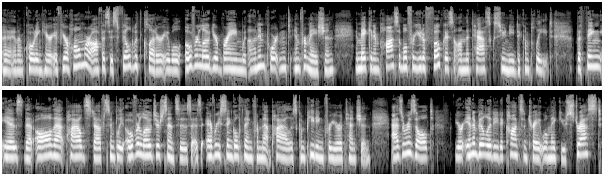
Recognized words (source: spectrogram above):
uh, and I'm quoting here: "If your home or office is filled with clutter, it will overload your brain with unimportant information and make it impossible for you to focus on the tasks you need to complete." The thing is that all that piled stuff simply overloads your senses as every single thing from that pile is competing for your attention. As a result, your inability to concentrate will make you stressed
